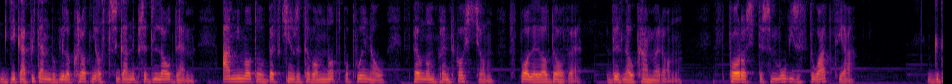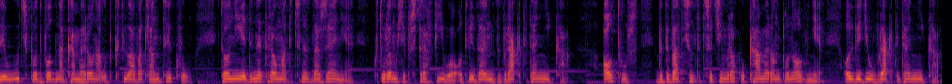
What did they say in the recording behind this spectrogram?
gdzie kapitan był wielokrotnie ostrzygany przed lodem, a mimo to w bezksiężycową noc popłynął z pełną prędkością w pole lodowe, wyznał Cameron. Sporo się też mówi, że sytuacja, gdy łódź podwodna Camerona utkwiła w Atlantyku, to nie jedyne traumatyczne zdarzenie, które mu się przytrafiło, odwiedzając wrak Titanica. Otóż w 2003 roku Cameron ponownie odwiedził wrak Titanica.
